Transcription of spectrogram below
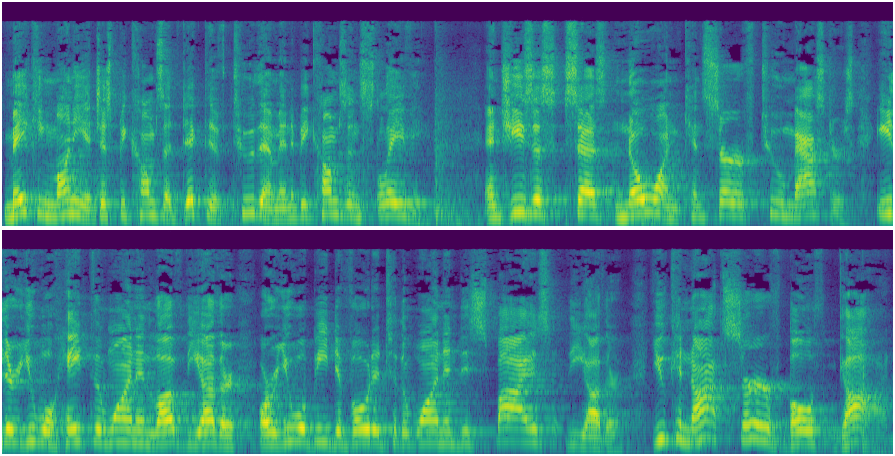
Making money, it just becomes addictive to them and it becomes enslaving. And Jesus says, No one can serve two masters. Either you will hate the one and love the other, or you will be devoted to the one and despise the other. You cannot serve both God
